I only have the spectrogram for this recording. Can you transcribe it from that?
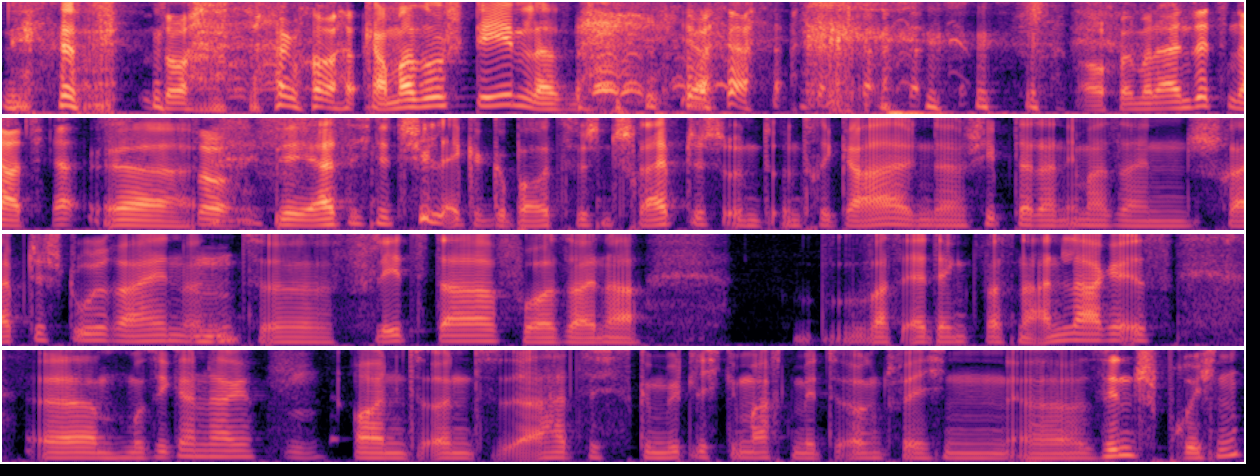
So, sagen wir mal. Kann man so stehen lassen. Auch wenn man einen Sitzen hat. Ja. Ja. So. Nee, er hat sich eine Chill-Ecke gebaut zwischen Schreibtisch und, und Regal. Und da schiebt er dann immer seinen Schreibtischstuhl rein Mhm. und äh, fleht da vor seiner, was er denkt, was eine Anlage ist, äh, Musikanlage. Mhm. Und, und hat sich gemütlich gemacht mit irgendwelchen äh, Sinnsprüchen.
